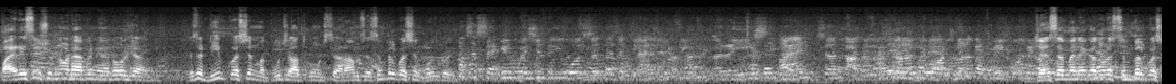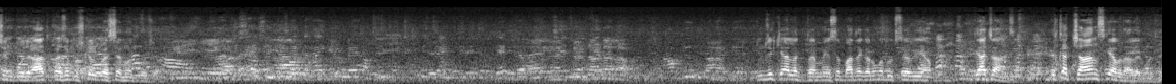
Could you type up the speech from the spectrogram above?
पायरेसी शुड नॉट है और क्या इसे डीप क्वेश्चन मत पूछ रात को मुझसे आराम से सिंपल क्वेश्चन पूछ कोई जैसे मैंने कहा थोड़ा सिंपल क्वेश्चन पूछ रात को ऐसे मुश्किल क्वेश्चन मत पूछा। तुझे क्या लगता है, मैं इससे बातें करूँगा तुझसे अभी यहाँ क्या चांस है? इसका चांस क्या बता दे मुझे?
